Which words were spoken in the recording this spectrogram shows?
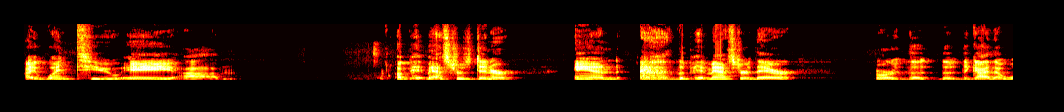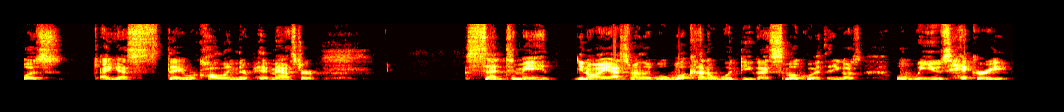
I went to a um a pitmaster's dinner and the pitmaster there or the, the the guy that was I guess they were calling their pitmaster said to me, you know, I asked him, I'm like, well, what kind of wood do you guys smoke with? And he goes, well, we use hickory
